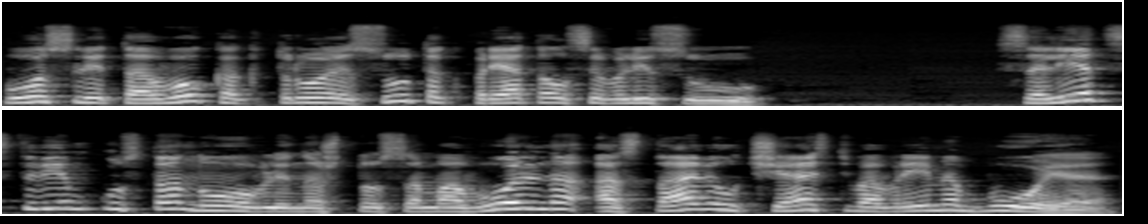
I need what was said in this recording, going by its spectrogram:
после того, как трое суток прятался в лесу. Следствием установлено, что самовольно оставил часть во время боя,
